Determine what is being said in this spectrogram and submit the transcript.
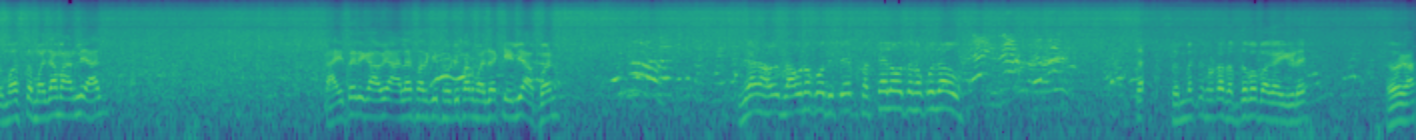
तर मस्त मजा मारली आज. काहीतरी गावी आल्यासारखी थोडीफार मजा केली आपण. जाऊ नको तिथे. सत्याला होतं नको जाऊ. सम्यकचा छोटा धबधबा बघा इकडे. हे बघा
